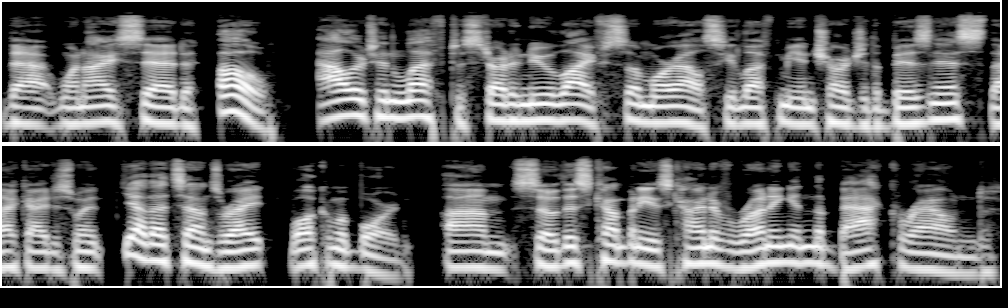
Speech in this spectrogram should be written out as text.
that when I said, Oh, Allerton left to start a new life somewhere else. He left me in charge of the business. That guy just went, "Yeah, that sounds right. Welcome aboard." Um, so this company is kind of running in the background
